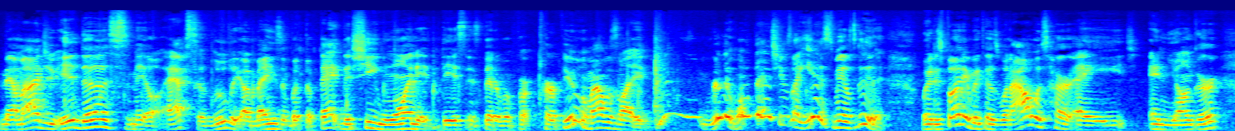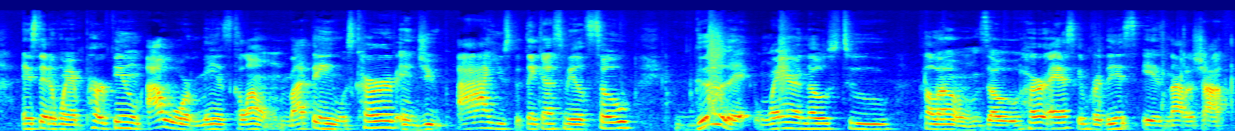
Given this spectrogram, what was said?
Now, mind you, it does smell absolutely amazing, but the fact that she wanted this instead of a per perfume, I was like, you really want that? She was like, yeah, it smells good. But it's funny because when I was her age and younger, instead of wearing perfume, I wore men's cologne. My thing was Curve and Joop. I used to think I smelled so good wearing those two colognes. So her asking for this is not a shock.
